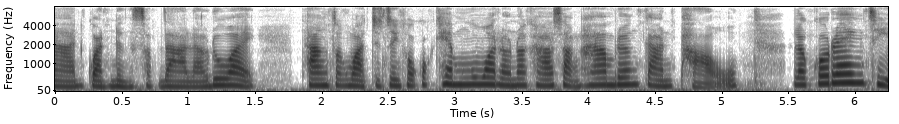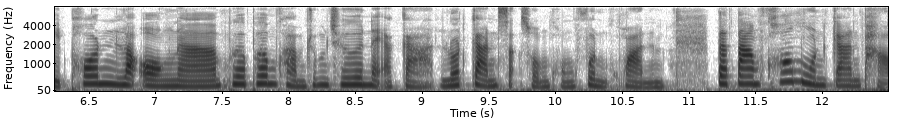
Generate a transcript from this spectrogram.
นานกว่า 1 สัปดาห์แล้วด้วย ทางจังหวัดจริงๆเขาก็เข้มงวดแล้วนะคะ สั่งห้ามเรื่องการเผา แล้วก็เร่งฉีดพ่นละอองน้ำเพื่อเพิ่มความชุ่มชื่นในอากาศ ลดการสะสมของฝุ่นควัน แต่ตามข้อมูลการเผา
